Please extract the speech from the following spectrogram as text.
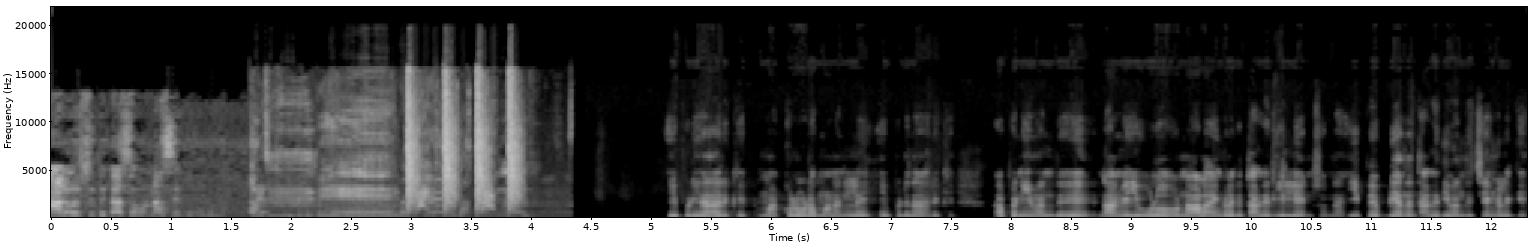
நாலு வருஷத்துக்கு காசை ஒன்னா சேர்த்து கொடுங்க. இப்படி தான் இருக்குது மக்களோட மனநிலை இப்படி தான் இருக்குது அப்போ நீ வந்து நாங்கள் இவ்வளோ நாளாக எங்களுக்கு தகுதி இல்லைன்னு சொன்னேன் இப்போ எப்படி அந்த தகுதி வந்துச்சு எங்களுக்கு?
